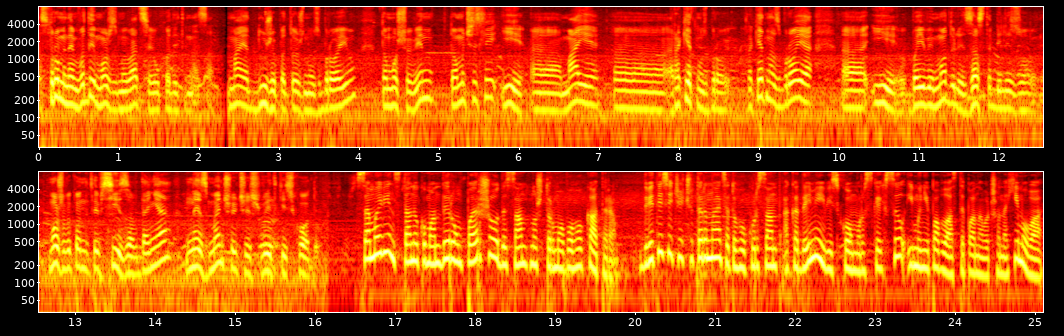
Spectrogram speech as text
струменем води може змиватися і уходити назад. Має дуже потужну зброю, тому що він в тому числі і має ракетну зброю. Ракетна зброя і бойові модулі застабілізовані. Може виконувати всі завдання, не зменшуючи швидкість ходу. Саме він стане командиром першого десантно-штурмового катера. 2014-го курсант Академії військово-морських сил імені Павла Степановича Нахімова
